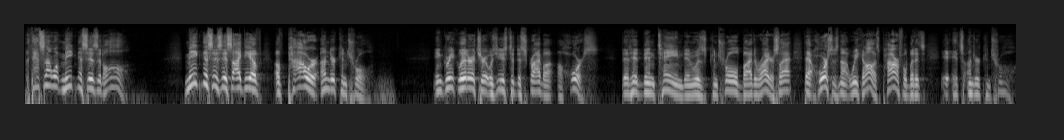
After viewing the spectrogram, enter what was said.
But that's not what meekness is at all. Meekness is this idea of, of power under control. In Greek literature, it was used to describe a, a horse that had been tamed and was controlled by the rider. So that, that horse is not weak at all. It's powerful, but it's, it, it's under control.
